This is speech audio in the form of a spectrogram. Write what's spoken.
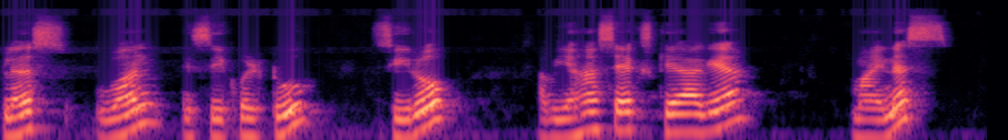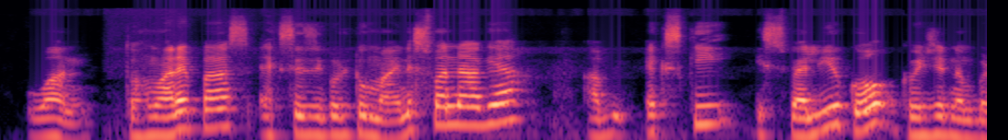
plus one is equal to zero अब यहाँ से x क्या आ गया? माइनस वन तो हमारे पास x is equal to minus one आ गया। अब x की इस वैल्यू को इक्वेशन नंबर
